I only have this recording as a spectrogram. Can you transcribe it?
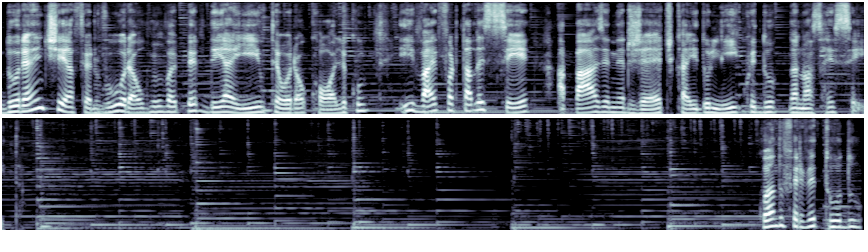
Durante a fervura, o rum vai perder aí o teor alcoólico e vai fortalecer a base energética aí do líquido da nossa receita. Quando ferver tudo,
